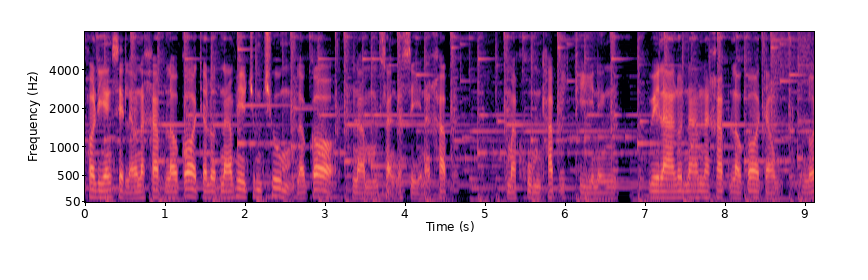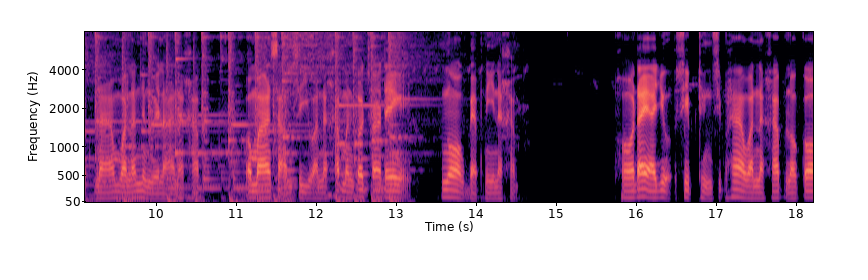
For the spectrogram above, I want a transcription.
พอเลี้ยงเสร็จแล้วนะครับ เราก็จะรดน้ำให้ชุ่มๆ แล้วก็นำสังกะสีนะครับ มาคุมทับอีกทีหนึ่งเวลารดน้ำนะครับ เราก็จะรดน้ำวันละหนึ่งเวลานะครับ ประมาณ 3-4 วันนะครับ มันก็จะได้งอกแบบนี้นะครับ พอได้อายุ 10-15 วันนะครับ เราก็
